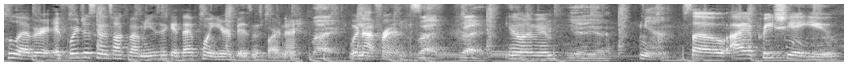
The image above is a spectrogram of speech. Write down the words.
whoever, if we're just gonna talk about music, at that point you're a business partner. Right. We're not friends. Right. Right. You know what I mean? Yeah. Yeah. Yeah. So I appreciate you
